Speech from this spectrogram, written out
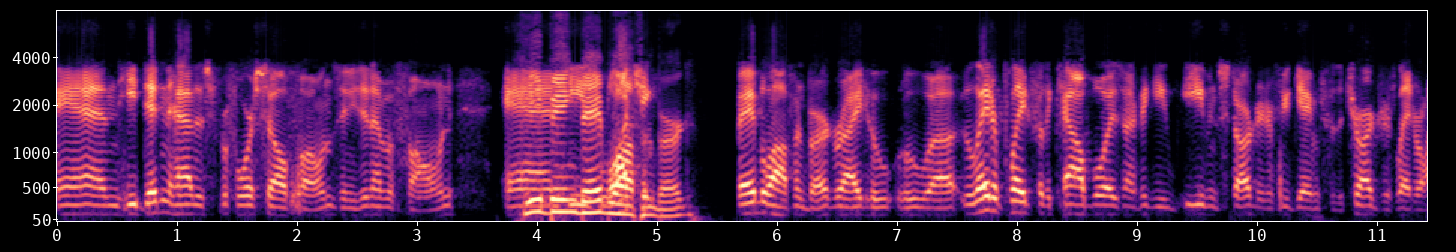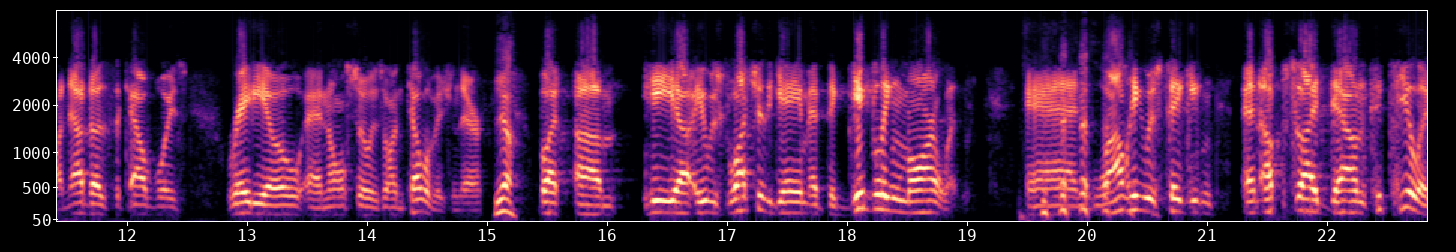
and he didn't have his before cell phones, and he didn't have a phone. And he being Babe watching- Laufenberg. Babe Laufenberg, right? Who who uh, later played for the Cowboys, and I think he, he even started a few games for the Chargers later on. Now does the Cowboys radio and also is on television there. Yeah. But um, he uh, he was watching the game at the Giggling Marlin, and while he was taking an upside down tequila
